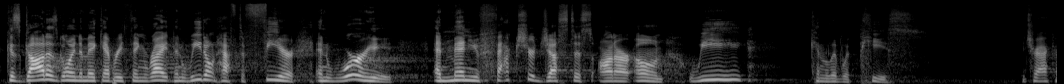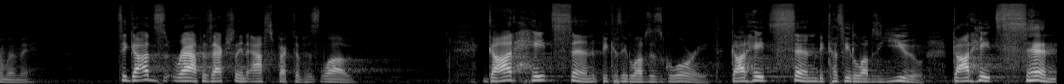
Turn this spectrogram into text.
Because God is going to make everything right, then we don't have to fear and worry and manufacture justice on our own. We can live with peace. You tracking with me? See, God's wrath is actually an aspect of His love. God hates sin because he loves his glory. God hates sin because he loves you. God hates sin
